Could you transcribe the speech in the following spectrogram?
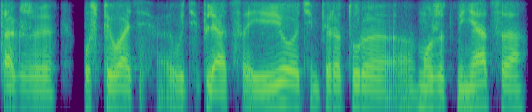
также успевать вытепляться. Ее температура э, может меняться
